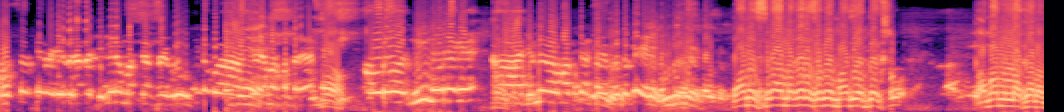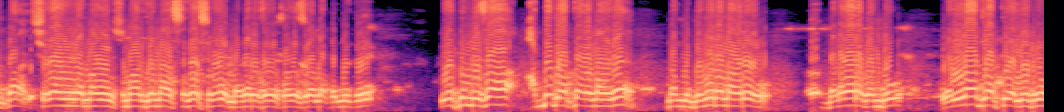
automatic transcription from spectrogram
ಹೊಸತಿರಾಗಿರ್ತಕ್ಕಂಥ ಜಮೀರ ಮಕ್ಕಳ ಸಾಹೇಬರು ಉತ್ತಮ ಆಚರಣೆ ಮಾಡ್ಕೊಂತಾರೆ. ಹಾ. ಅವರು ನೀವು ನೋಡಿದಾಗೆ ಆ ಜಮೀರ ಮಕ್ಕಳ ಸಾಹೇಬ್ರ ಬಗ್ಗೆ ಹೇಳಿ. ನಾನು ಶಿರಾ ನಗರಸಭೆ ಮಾಜಿ ಅಧ್ಯಕ್ಷರು ಅಮಾನುಲ್ಲಾ ಖಾನ್ ಅಂತ. ಶಿರಾದಿಂದ ನಾವು ಸುಮಾರು ಜನ ಸದಸ್ಯರು ನಗರಸಭೆ ಸದಸ್ಯರೆಲ್ಲ ಬಂದಿದ್ವಿ. ಇವತ್ತಿನ ದಿವಸ ಹಬ್ಬದ ವಾತಾವರಣ ಇದೆ. ನಮ್ಮ ಜಮೀರಣ್ಣ ಅವರು ಬಡವರ ಬಂದು ಎಲ್ಲಾ ಜಾತಿಯ ಲೀಡರು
